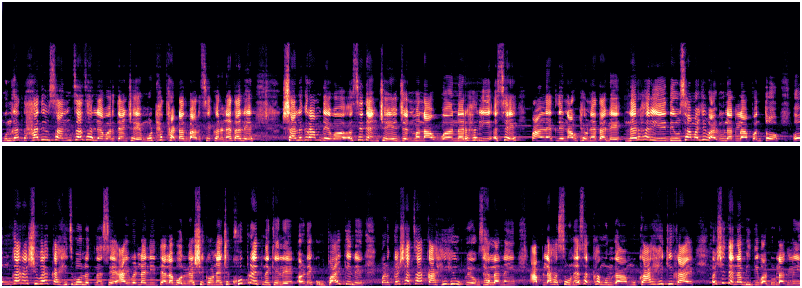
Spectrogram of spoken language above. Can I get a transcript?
मुलगा दहा दिवसांचा झाल्यावर त्यांचे मोठ्या थाटात बारसे करण्यात आले. शालग्राम देव असे त्यांचे जन्मनाव व नरहरी असे पाळण्यातले नाव ठेवण्यात आले. नरहरी दिवसा माझी वाढू लागला पण तो ओंकाराशिवाय काहीच बोलत नसे. आईवडिलांनी त्याला बोलण्यास शिकवण्याचे खूप प्रयत्न केले अनेक उपाय केले पण कशाचा काहीही उपयोग झाला नाही. आपला हा सोन्यासारखा मुलगा मुका आहे की काय? अशी त्यांना भीती वाटू लागली.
